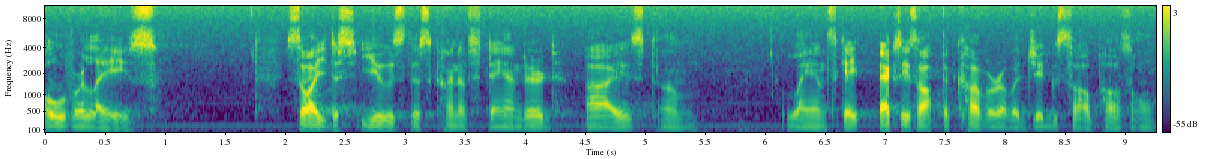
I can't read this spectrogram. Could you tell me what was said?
overlays. So I just use this kind of standardized um, landscape. Actually, it's off the cover of a jigsaw puzzle.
